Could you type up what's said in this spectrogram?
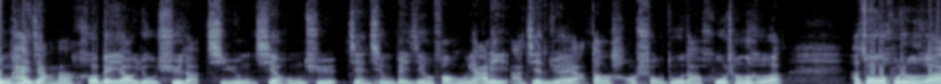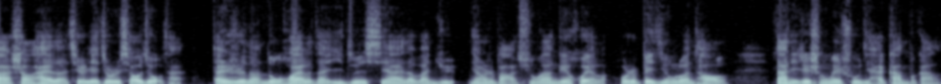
公开讲呢，河北要有序的启用泄洪区，减轻北京防洪压力啊，坚决呀当好首都的护城河啊，做个护城河啊，伤害的其实也就是小韭菜，但是呢，弄坏了咱一尊心爱的玩具，你要是把雄安给毁了，或者北京乱套了，那你这省委书记还干不干了？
